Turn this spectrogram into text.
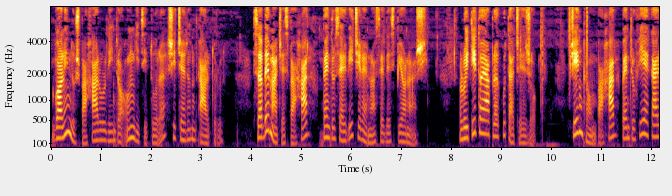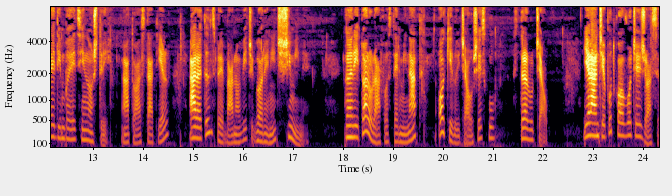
golindu-și paharul dintr-o înghițitură și cerând altul. Să bem acest pahar pentru serviciile noastre de spionaj. Lui Tito i-a plăcut acest joc. Și încă un pahar pentru fiecare din băieții noștri, a stat el, arătând spre Banovici, Gorenici și mine. Când ritualul a fost terminat, ochii lui Ceaușescu străluceau. El a început cu o voce joasă,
